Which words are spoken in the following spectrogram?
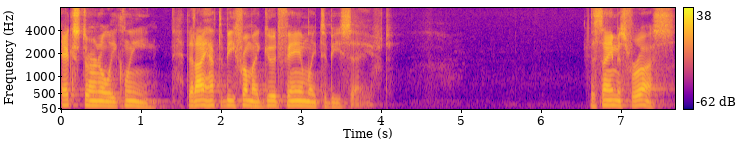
externally clean, that I have to be from a good family to be saved? The same is for us.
